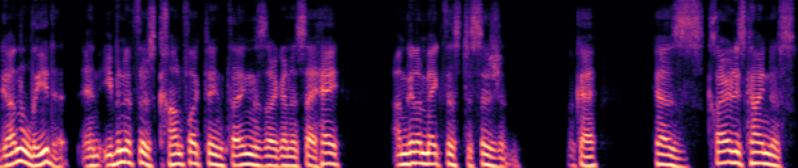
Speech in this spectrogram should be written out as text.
to lead it. And even if there's conflicting things, they're to say, hey, I'm to make this decision. Okay. Because clarity is kindness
